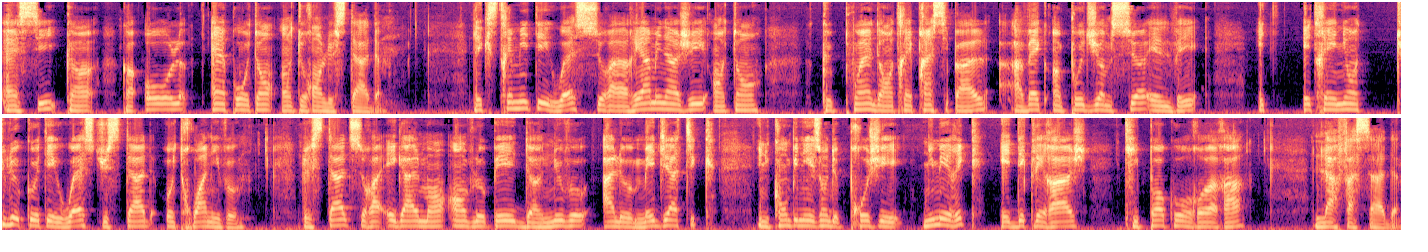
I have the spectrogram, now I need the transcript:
ainsi qu'un hall important entourant le stade. L'extrémité ouest sera réaménagée en tant que point d'entrée principal avec un podium surélevé et- étreignant tout le côté ouest du stade aux trois niveaux. Le stade sera également enveloppé d'un nouveau halo médiatique, une combinaison de projets numériques et d'éclairage qui parcourra la façade.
